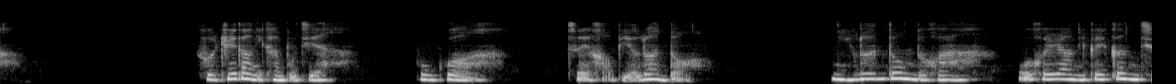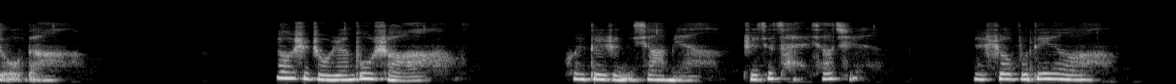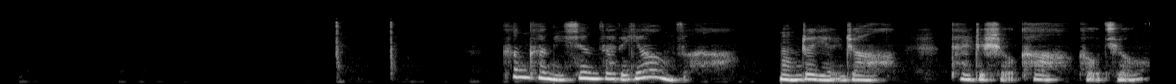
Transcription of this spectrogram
我知道你看不见，不过最好别乱动。你乱动的话。我会让你跪更久的。要是主人不爽，会对着你下面直接踩下去，也说不定啊。看看你现在的样子，蒙着眼罩，戴着手铐，口球，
